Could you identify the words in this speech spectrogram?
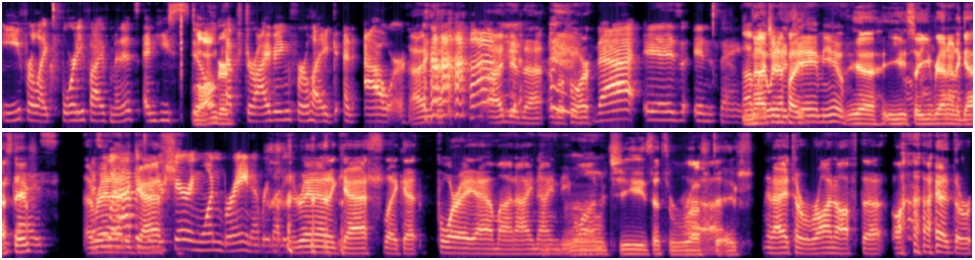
E for like 45 minutes, and he still Longer. kept driving for like an hour. I- I did that before. That is insane. On my way Imagine to if I- JMU. Yeah, you. Oh so you my ran out of gas, Dave? guys. I This ran is what out of happens when you're gas. sharing one brain, everybody. I ran out of gas like at 4 a.m. on I 91. Oh, jeez, that's rough, Uh, Dave. and I had to run off the I had to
